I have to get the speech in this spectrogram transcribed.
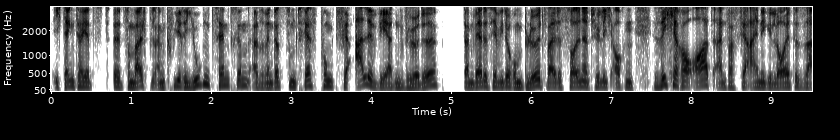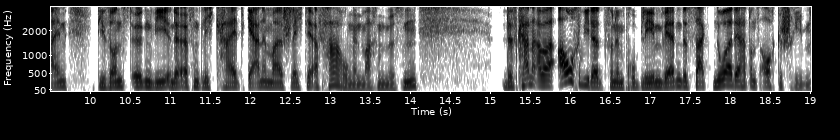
Ich denke da jetzt äh, zum Beispiel an queere Jugendzentren. Also wenn das zum Treffpunkt für alle werden würde, dann wäre das ja wiederum blöd, weil das soll natürlich auch ein sicherer Ort einfach für einige Leute sein, die sonst irgendwie in der Öffentlichkeit gerne mal schlechte Erfahrungen machen müssen. Das kann aber auch wieder zu einem Problem werden. Das sagt Noah, der hat uns auch geschrieben.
